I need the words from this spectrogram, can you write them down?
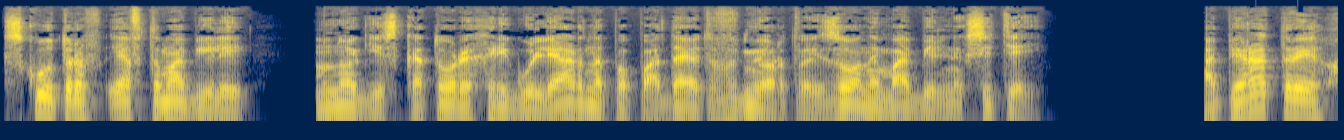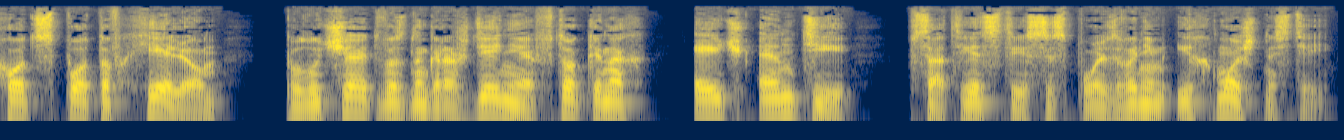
скутеров и автомобилей, многие из которых регулярно попадают в мертвые зоны мобильных сетей. Операторы хотспотов Helium получают вознаграждение в токенах HNT в соответствии с использованием их мощностей.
